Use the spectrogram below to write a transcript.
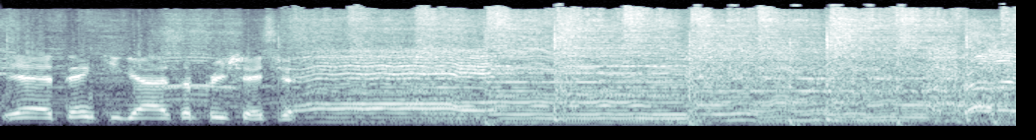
yeah, thank you guys. I appreciate you. Brother,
